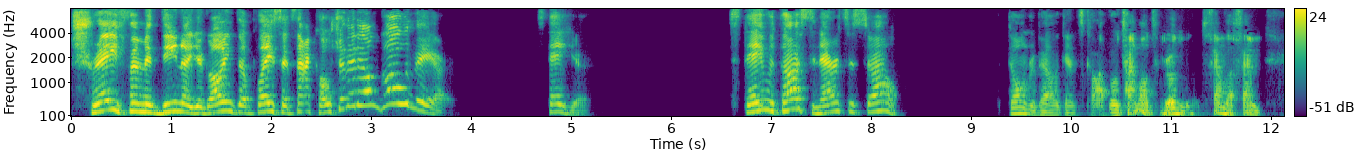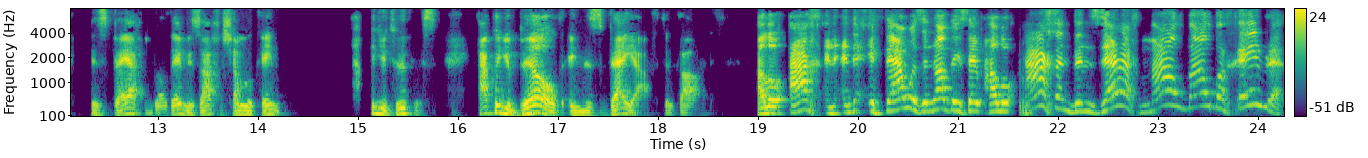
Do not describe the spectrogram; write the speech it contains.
treifa Medina, you're going to a place that's not kosher, they don't go there. Stay here. Stay with us in Eretz Yisrael. Don't rebel against God. How could you do this? How could you build a mizbeach to God? Hello, ach, and, and if that was enough, they say, Hello, and ben zerach mal mal b'cheret.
